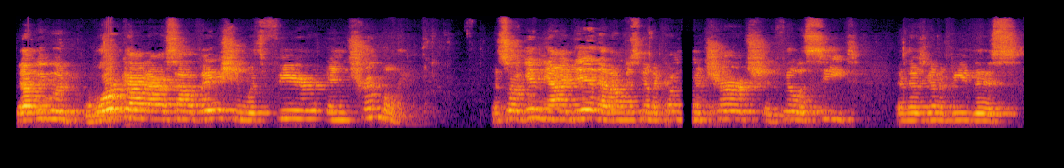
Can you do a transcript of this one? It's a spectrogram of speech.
That we would work out our salvation with fear and trembling. And so again, the idea that I'm just going to come to church and fill a seat, and there's going to be this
